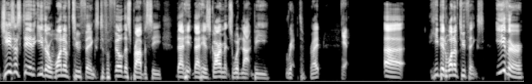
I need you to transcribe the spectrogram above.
Jesus did either one of two things to fulfill this prophecy that he, that his garments would not be ripped, right? Yeah. Uh, he did one of two things. Either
